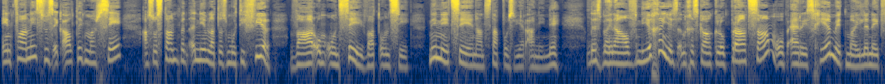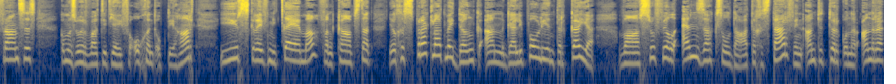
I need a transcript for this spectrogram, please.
en Fanny, soos ek altyd maar sê, as ons standpunt inneem, laat ons motiveer waarom ons sê wat ons sê. Nie net sê en dan stap ons weer aan nie, né? Dis byna 09:30, jy's ingeskakel op Praat Saam op RSG met Mylenet Francis. Kom ons hoor wat het jy vir vanoggend op die hart. Hier skryf Mitema van Kaapstad: "Jou gesprek laat my dink aan Gallipoli in Turkye, waar soveel Anzac soldate gesterf en Antaturk onder andere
